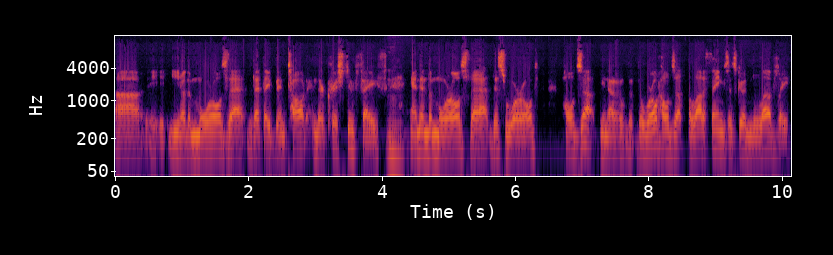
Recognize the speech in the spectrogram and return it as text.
uh, you know, the morals that, that they've been taught in their Christian faith mm. and then the morals that this world holds up. You know, the, the world holds up a lot of things as good and lovely.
